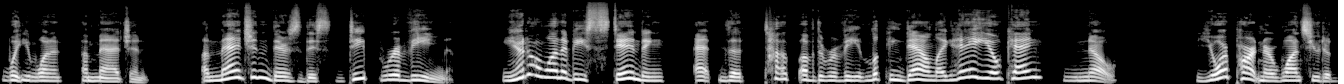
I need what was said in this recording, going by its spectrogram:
what you want to imagine. Imagine there's this deep ravine. You don't want to be standing at the top of the ravine looking down like, hey, you okay? No. Your partner wants you to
